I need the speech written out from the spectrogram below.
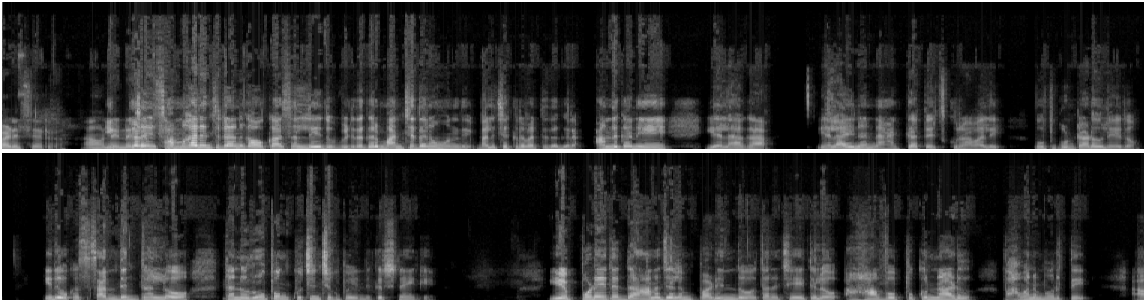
పడేశారు. ఇక్కడ. సంహరించడానికి అవకాశం లేదు. వీడి దగ్గర మంచిదనం ఉంది బలిచక్రవర్తి దగ్గర. అందుకని ఎలాగా ఎలా అయినా నాగ్గా తెచ్చుకురావాలి ఒప్పుకుంటాడో లేదో. ఇది ఒక సందిగ్ధంలో తన రూపం కుచించుకుపోయింది కృష్ణయ్యకి. ఎప్పుడైతే దానజలం పడిందో తన చేతిలో ఆహా ఒప్పుకున్నాడు వామనమూర్తి. ఆ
